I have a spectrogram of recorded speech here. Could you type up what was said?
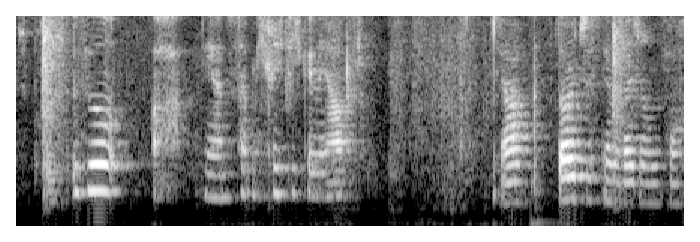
spricht. so, oh, ja, das hat mich richtig genervt. Ja, Deutsch ist generell schon ein Fach.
